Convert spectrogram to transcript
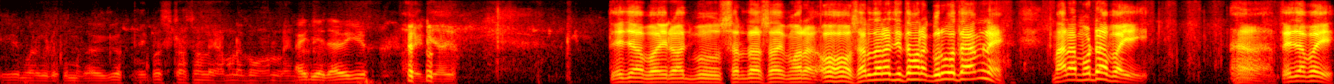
એ મારો આવી ગયો. હમણાં તો ઓનલાઈન આઈડિયા આવી ગયો. આઈડિયા તેજાભાઈ રાજપૂત સરદાર સાહેબ મારા ઓહો સરદારાજી તમારા ગુરુ હતા એમ ને મારા મોટા ભાઈ. હા તેજાભાઈ.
